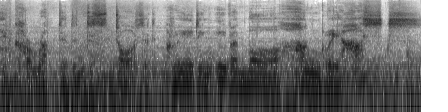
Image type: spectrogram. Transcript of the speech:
They corrupted and distorted, creating even more hungry husks.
